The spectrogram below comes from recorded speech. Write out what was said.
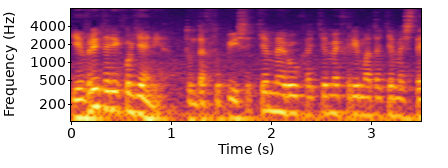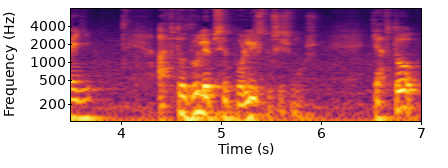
Η ευρύτερη οικογένεια τον τακτοποίησε και με ρούχα και με χρήματα και με στέγη. Αυτό δούλεψε πολύ στους σεισμούς. Και αυτό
